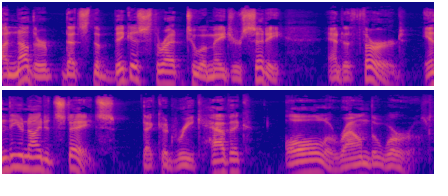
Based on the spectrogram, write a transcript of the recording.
another that's the biggest threat to a major city, and a third in the United States that could wreak havoc all around the world.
